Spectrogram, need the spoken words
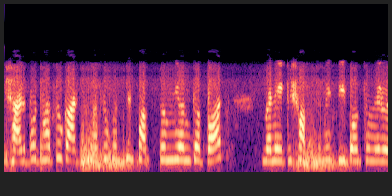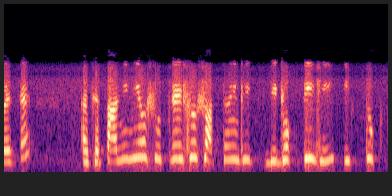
সার্বধাতু কার্যধাতু হচ্ছে সপ্তম্যন্ত পদ। মানে এটি সপ্তমীর দ্বিবচনে রয়েছে। আচ্ছা পানিনীয় সূত্রেষু সপ্তমী বিভক্তি হি ইত্যুক্ত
